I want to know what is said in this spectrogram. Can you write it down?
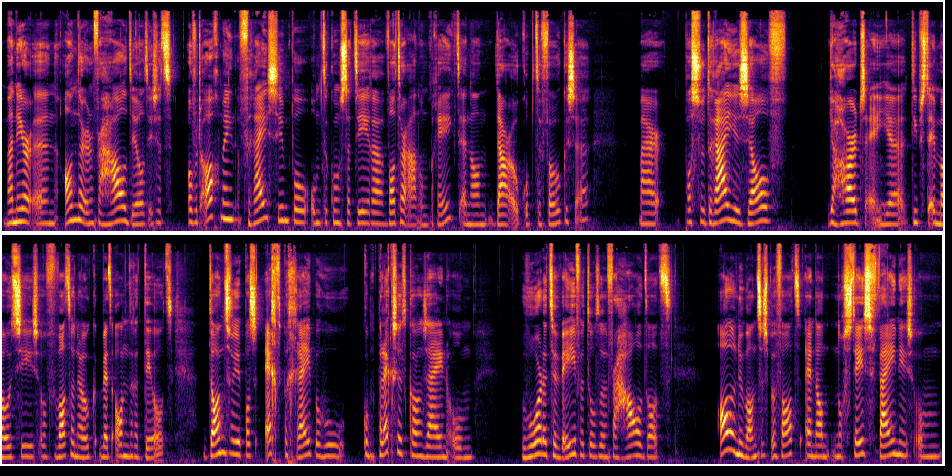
Wanneer een ander een verhaal deelt, is het over het algemeen vrij simpel om te constateren wat er aan ontbreekt en dan daar ook op te focussen. Maar pas zodra je zelf je hart en je diepste emoties of wat dan ook met anderen deelt, dan zul je pas echt begrijpen hoe complex het kan zijn om woorden te weven tot een verhaal dat alle nuances bevat en dan nog steeds fijn is om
